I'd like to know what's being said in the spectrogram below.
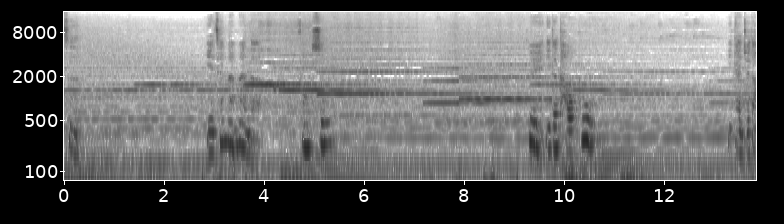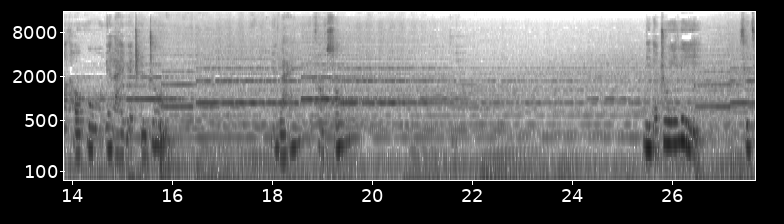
子也在慢慢的放松，对你的头部，你感觉到头部越来越沉重，越来越放松。你的注意力现在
